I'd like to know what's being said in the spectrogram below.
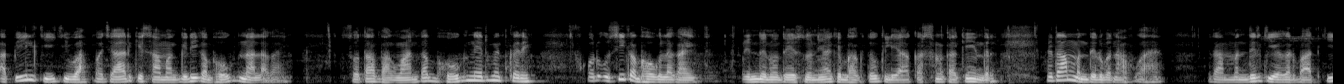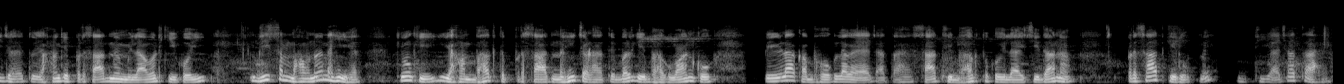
अपील की कि वह बाज़ार की सामग्री का भोग न लगाएँ, स्वतः भगवान का भोग निर्मित करें और उसी का भोग लगाएँ। इन दिनों देश दुनिया के भक्तों के लिए आकर्षण का केंद्र राम मंदिर बना हुआ है। राम मंदिर की अगर बात की जाए तो यहाँ के प्रसाद में मिलावट की कोई भी संभावना नहीं है, क्योंकि यहाँ भक्त प्रसाद नहीं चढ़ाते, बल्कि भगवान को पेड़ा का भोग लगाया जाता है। साथ ही भक्त को इलायची दाना प्रसाद के रूप में दिया जाता है।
